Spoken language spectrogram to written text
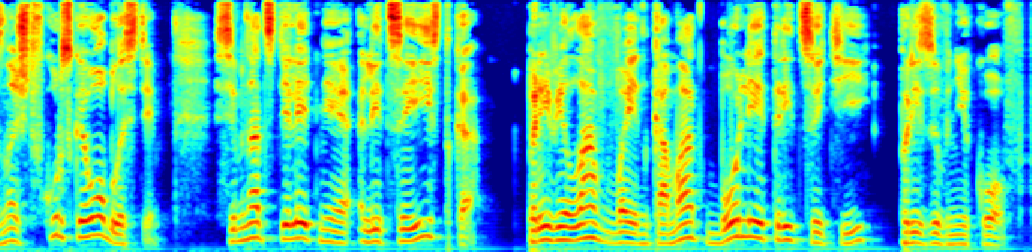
Значит, в Курской области 17-летняя лицеистка привела в военкомат более 30 призывников.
